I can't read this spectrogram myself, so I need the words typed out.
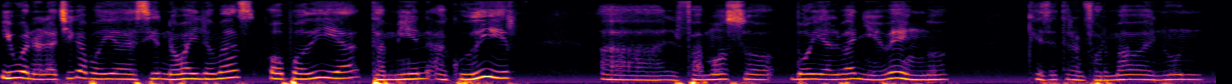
Y bueno, la chica podía decir no bailo más o podía también acudir al famoso voy al baño y vengo, que se transformaba en un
